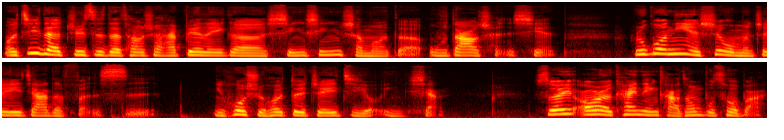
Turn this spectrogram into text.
我记得橘子的同学还编了一个行星什么的舞蹈呈现。如果你也是我们这一家的粉丝，你或许会对这一集有印象。所以偶尔看一点卡通不错吧？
